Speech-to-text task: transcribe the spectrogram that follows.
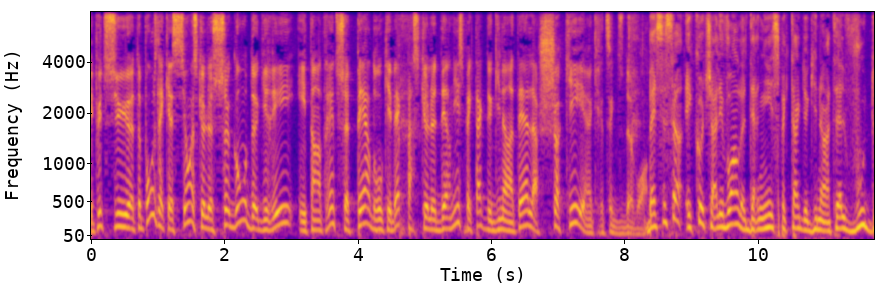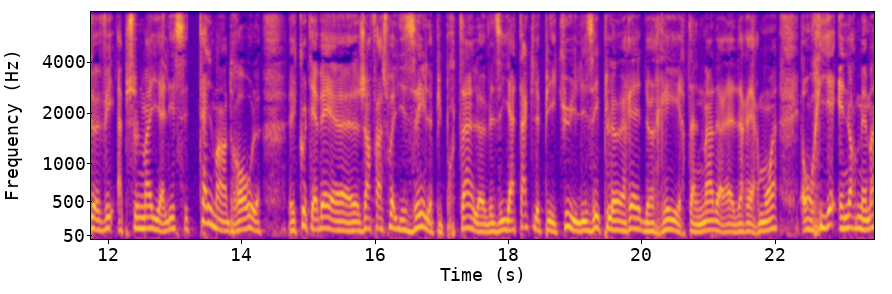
Et puis tu euh, te poses la question, est-ce que le second degré est en train de se perdre au Québec parce que le dernier spectacle de Guy Nantel a choqué un critique du devoir? Ben c'est ça. Écoute, j'allais voir le dernier spectacle de Guy Nantel. Vous devez absolument y aller. C'est tellement drôle. Écoute, il y avait euh, Jean-François Lisée, là, puis pourtant, là, il attaque le PQ. Lisée pleurait de rire tellement derrière moi. On riait énormément.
